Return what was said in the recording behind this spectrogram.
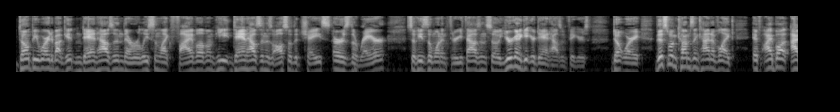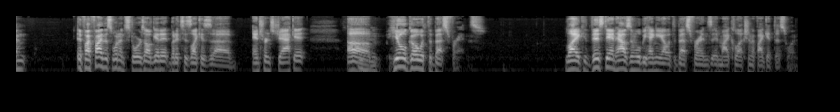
don't be worried about getting Danhausen. They're releasing like five of them. He Danhausen is also the chase or is the rare, so he's the one in three thousand. So you're gonna get your Danhausen figures. Don't worry. This one comes in kind of like if I bought I'm if I find this one in stores, I'll get it. But it's his like his uh, entrance jacket. Um, he'll go with the best friends. Like this Danhausen will be hanging out with the best friends in my collection if I get this one.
